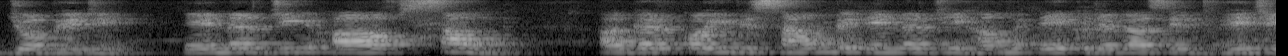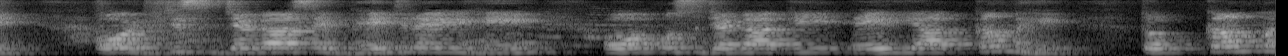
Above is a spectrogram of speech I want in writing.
जो भेजें एनर्जी ऑफ़ साउंड अगर कोई भी साउंड एनर्जी हम एक जगह से भेजें और जिस जगह से भेज रहे हैं और उस जगह की एरिया कम है तो कम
